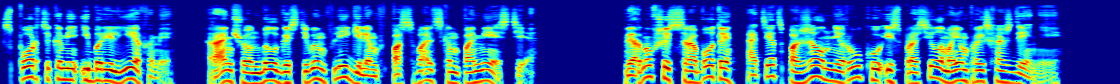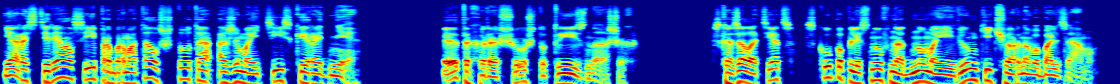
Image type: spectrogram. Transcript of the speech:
с портиками и барельефами. Раньше он был гостевым флигелем в Пасвальском поместье. Вернувшись с работы, отец пожал мне руку и спросил о моем происхождении. Я растерялся и пробормотал что-то о жемайтийской родне. «Это хорошо, что ты из наших», — сказал отец, скупо плеснув на дно моей рюмки черного бальзаму.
